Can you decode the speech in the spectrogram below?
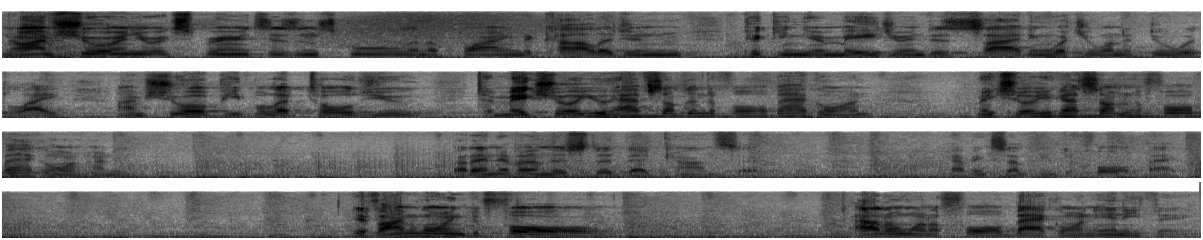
Now, I'm sure in your experiences in school and applying to college and picking your major and deciding what you want to do with life, I'm sure people have told you to make sure you have something to fall back on. Make sure you got something to fall back on, honey. But I never understood that concept, having something to fall back on. If I'm going to fall, I don't want to fall back on anything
